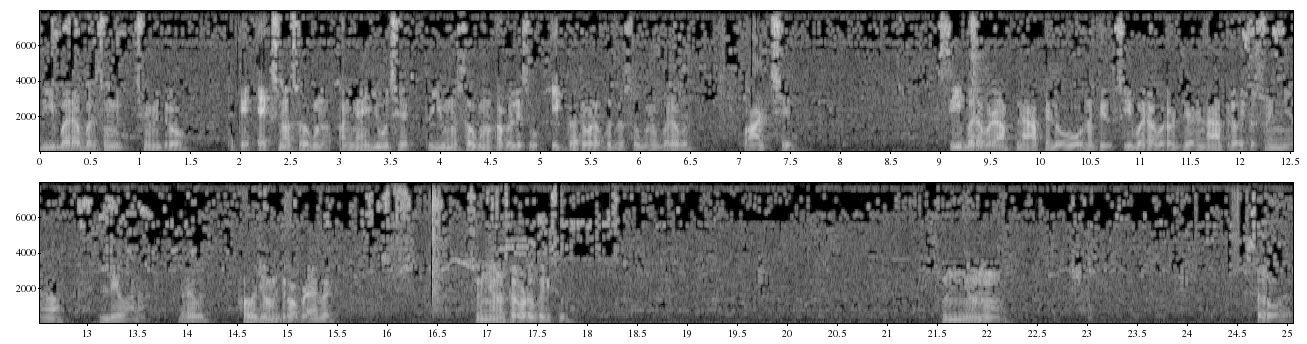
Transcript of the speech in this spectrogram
બી બરાબર શું છે મિત્રો? તો કે એક્સનો સહગુણક. અહીંયા યુ છે. તો યુનો સહગુણક આપણે લઈશું. એક ઘાતવાળા પદનો સહગુણક. બરાબર? આઠ છે. સી બરાબર આપણે આપેલું નથી. સી બરાબર જ્યારે ના આપેલો હોય તો શૂન્ય લેવાના. બરાબર? હવે જો મિત્રો આપણે આગળ શૂન્યનો સરવાળો કરીશું. શૂન્યનો સરવાળો.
